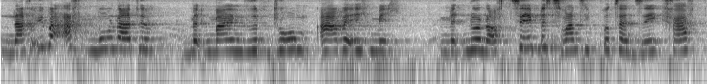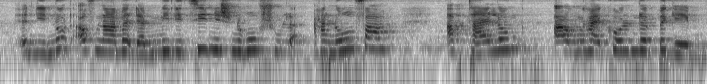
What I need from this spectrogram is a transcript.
Nach über acht Monaten mit meinen Symptomen habe ich mich mit nur noch 10 bis 20 Prozent Sehkraft in die Notaufnahme der Medizinischen Hochschule Hannover, Abteilung Augenheilkunde, begeben.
